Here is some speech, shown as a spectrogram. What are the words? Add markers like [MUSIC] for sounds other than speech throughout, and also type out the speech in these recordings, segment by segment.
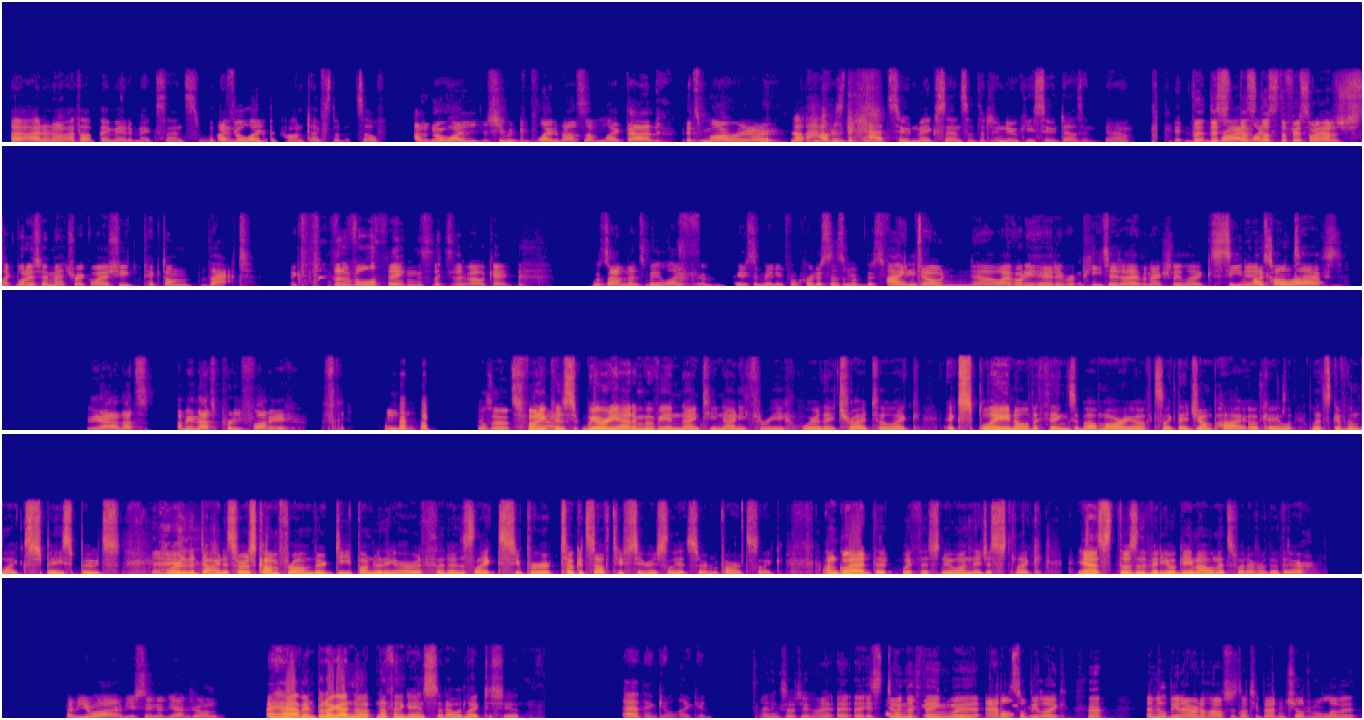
uh, I don't know. don't- I thought they made it make sense within feel like the context of itself. I don't know why she would complain about something like that. [LAUGHS] It's Mario. Now, [LAUGHS] how does the cat suit make sense if the Tanuki suit doesn't? You know. It- th- this, Right, that's, like- that's the first thought I had. Is just like, what is her metric? Why is she picked on that? [LAUGHS] Like, of all things. Like, okay. Was that meant to be like a piece of meaningful criticism of this film? I don't know. I've already heard it repeated. I haven't actually like seen it in saw, uh, context. Yeah, that's. I mean, that's pretty funny. Also, It's funny Yeah. because we already had a movie in 1993 where they tried to like explain all the things about Mario. It's like they jump high. Okay, l- let's give them like space boots. Where do the [LAUGHS] dinosaurs come from? They're deep under the earth, and it was like super took itself too seriously at certain parts. Like, I'm glad that with this new one they just like, yeah, those are the video game elements. Whatever, they're there. Have you uh have you seen it yet, John? I haven't, but I got no nothing against it. I would like to see it. I think you'll like it. I think so too. I, I, it's I doing the thing where would adults will be like, huh, and it'll be an hour and a half, so it's not too bad, and children will love it.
